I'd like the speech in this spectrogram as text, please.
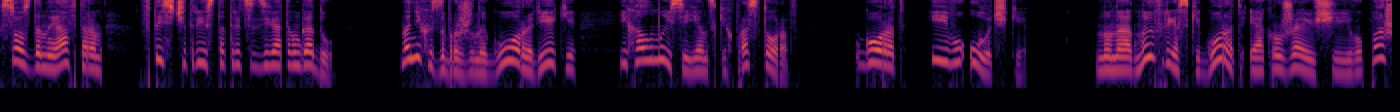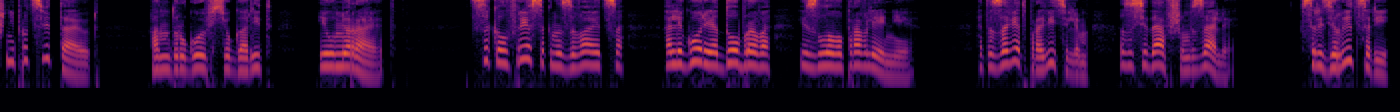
созданные автором в 1339 году. На них изображены горы, реки и холмы сиенских просторов, город и его улочки. Но на одной фреске город и окружающие его пашни процветают, а на другой все горит и умирает. Цикл фресок называется «Аллегория доброго и злого правления». Это завет правителям, заседавшим в зале. Среди рыцарей,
